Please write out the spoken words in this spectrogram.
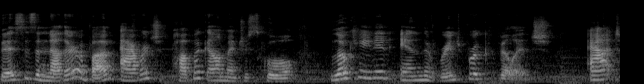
This is another above average public elementary school located in the Ridgebrook Village at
